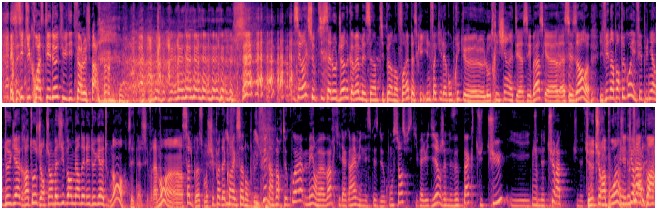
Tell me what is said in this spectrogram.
et si tu croises tes deux, tu lui dis de faire le jardin. C'est vrai que ce petit salaud de John, quand même, c'est un petit peu un enfoiré parce qu'une fois qu'il a compris que l'Autrichien était assez basque, à, à ses ordres, il fait n'importe quoi. Il fait punir deux gars gratos, genre tiens, vas-y, va emmerder les deux gars et tout. Non, c'est c'est vraiment un, un sale gosse. Moi, je suis pas d'accord avec ça non plus. Il fait n'importe quoi, mais on va voir qu'il a quand même une espèce de conscience, puisqu'il va lui dire Je ne veux pas que tu tues, et tu ne tueras, tu ne Tu ne tueras point. Tu ne tueras point.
